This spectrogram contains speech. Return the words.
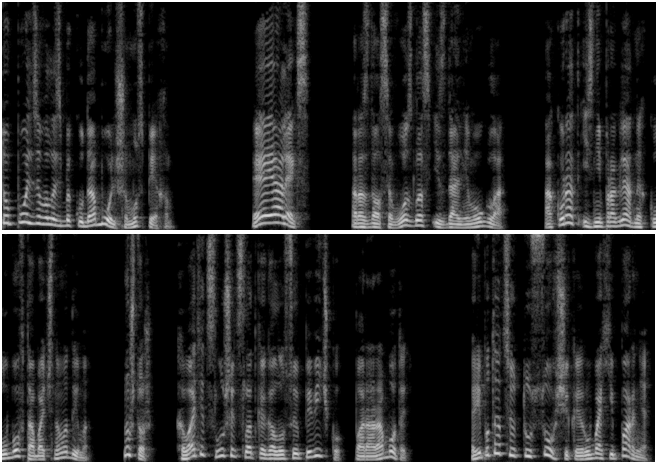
то пользовалась бы куда большим успехом. «Эй, Алекс, раздался возглас из дальнего угла. Аккурат из непроглядных клубов табачного дыма. Ну что ж, хватит слушать сладкоголосую певичку, пора работать. Репутацию тусовщика и рубахи парня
